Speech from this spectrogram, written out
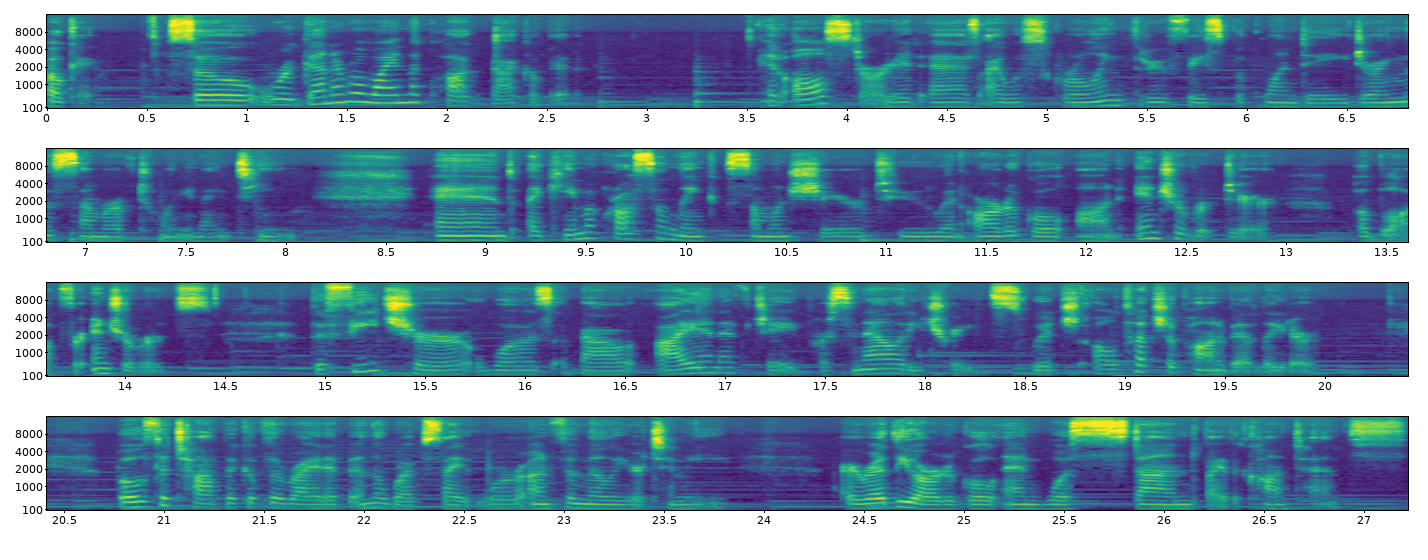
Okay, so we're gonna rewind the clock back a bit. It all started as I was scrolling through Facebook one day during the summer of 2019, and I came across a link someone shared to an article on Introvert Dear, a blog for introverts. The feature was about INFJ personality traits, which I'll touch upon a bit later. Both the topic of the write up and the website were unfamiliar to me, I read the article and was stunned by the contents.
